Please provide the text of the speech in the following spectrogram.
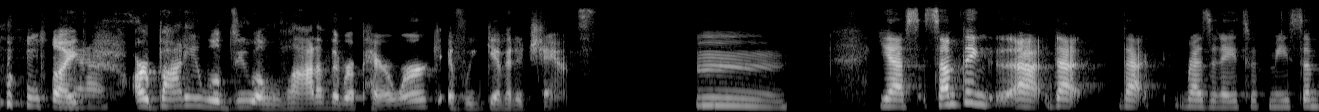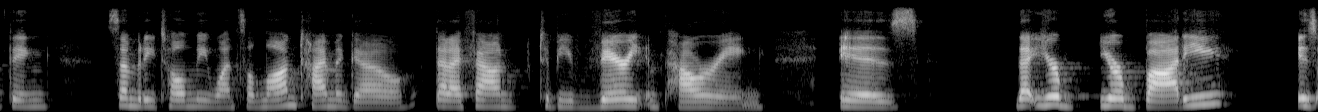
like Yes. our body will do a lot of the repair work if we give it a chance. Mm. Yes, something uh, that that resonates with me. Something somebody told me once a long time ago that I found to be very empowering is that your your body is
